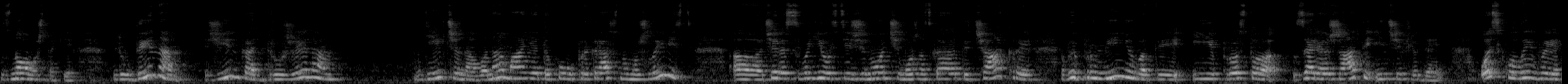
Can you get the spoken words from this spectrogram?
Знову ж таки, людина, жінка, дружина, дівчина, вона має таку прекрасну можливість. е, Через свої ось ці жіночі, можна сказати, чакри випромінювати і просто заряджати інших людей. Ось коли ви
